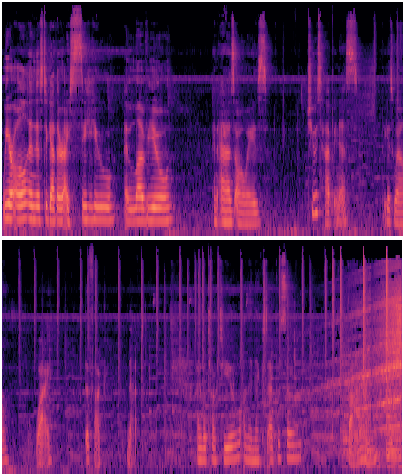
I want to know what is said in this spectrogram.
We are all in this together. I see you. I love you. And as always, choose happiness because, well, why the fuck not? I will talk to you on the next episode. Bye.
